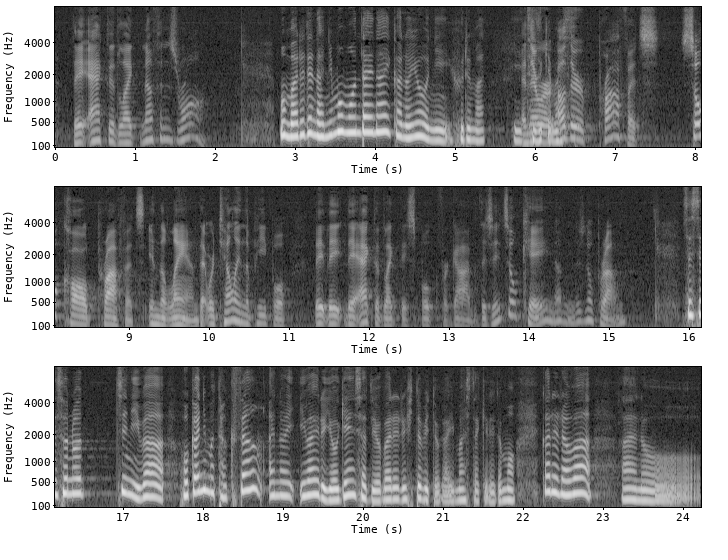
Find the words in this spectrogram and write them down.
もうまるで何も問題ないかのように振る舞い続けました。They, they, they acted like they spoke for God, そしてその地には他にもたくさんいわゆる預言者と呼ばれる人々がいましたけれども彼らはも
